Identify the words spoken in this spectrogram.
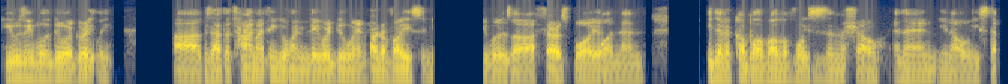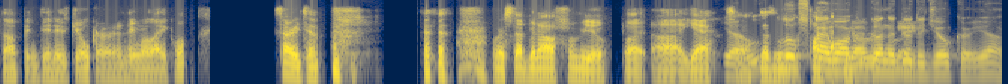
he was able to do it greatly. Because at the time, I think when they were doing Heart of Ice, and he was uh, Ferris Boyle, and then he did a couple of other voices in the show, and then you know he stepped up and did his Joker, and they were like, "Well, sorry, Tim, we're stepping off from you." But uh, yeah, Yeah, so Lu- a Luke fun fact- Skywalker gonna do the Joker. Yeah.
